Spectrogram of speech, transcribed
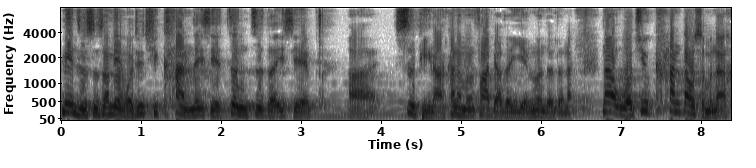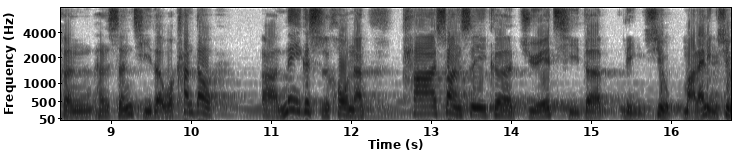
面子书上面，我就去看那些政治的一些啊视频啊，看他们发表的言论等等的。那我就看到什么呢？很很神奇的，我看到啊那个时候呢，他算是一个崛起的领袖，马来领袖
